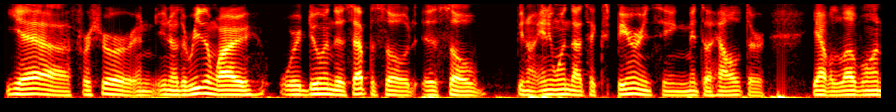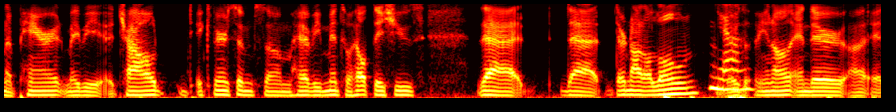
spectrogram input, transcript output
yeah, for sure. And you know, the reason why we're doing this episode is so you know anyone that's experiencing mental health or you have a loved one, a parent, maybe a child experiencing some heavy mental health issues that that they're not alone yeah you know and they're uh,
